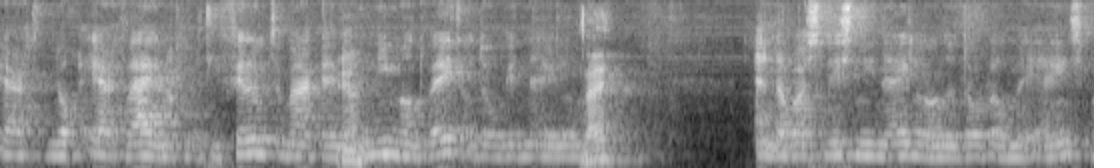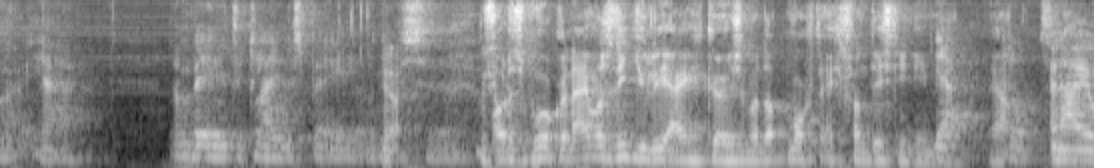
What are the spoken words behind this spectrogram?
erg, nog erg weinig met die film te maken heeft. Ja. Niemand weet dat ook in Nederland. Nee? En daar was Disney Nederland het ook wel mee eens. Maar ja, dan ben je te kleine speler. Ja. Dus, eh, Oh, dus Broer Konijn was niet jullie eigen keuze, maar dat mocht echt van Disney niet meer. ja, klopt. En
